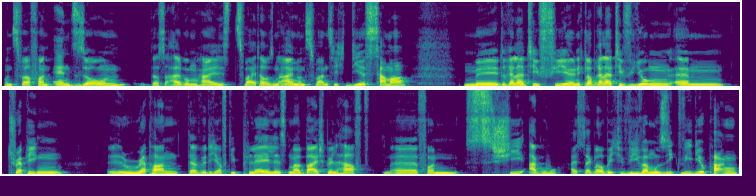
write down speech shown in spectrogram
und zwar von Endzone. Das Album heißt 2021 Dear Summer mit relativ vielen, ich glaube relativ jungen, ähm, trappigen äh, Rappern. Da würde ich auf die Playlist mal beispielhaft äh, von Shi Agu, heißt er, glaube ich, Viva Musikvideo packen,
